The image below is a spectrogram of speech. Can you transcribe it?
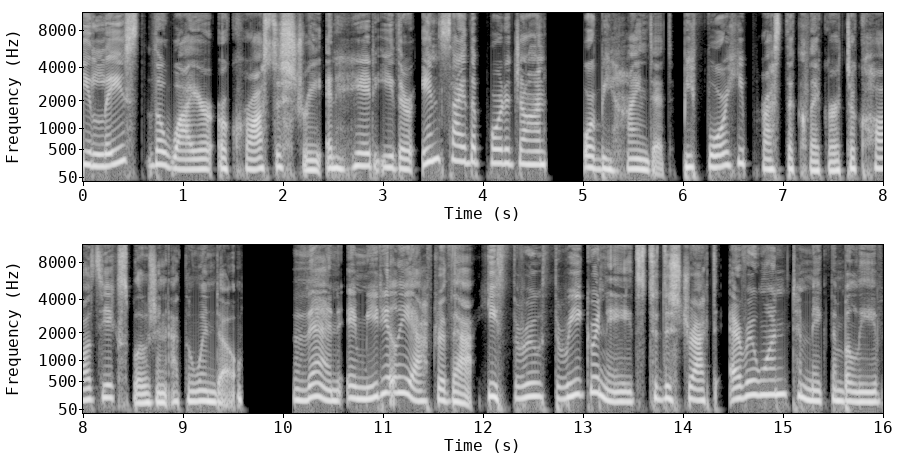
He laced the wire across the street and hid either inside the porta-john or behind it before he pressed the clicker to cause the explosion at the window. Then, immediately after that, he threw three grenades to distract everyone to make them believe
